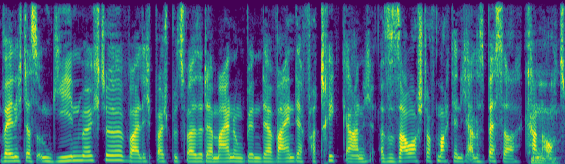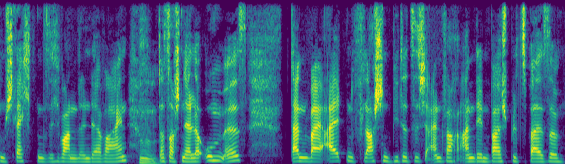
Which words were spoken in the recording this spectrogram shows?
Wenn ich das umgehen möchte, weil ich beispielsweise der Meinung bin, der Wein, der verträgt gar nicht. Also Sauerstoff macht ja nicht alles besser, kann mhm. auch zum Schlechten sich wandeln, der Wein, mhm. dass er schneller um ist. Dann bei alten Flaschen bietet sich einfach an, den beispielsweise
